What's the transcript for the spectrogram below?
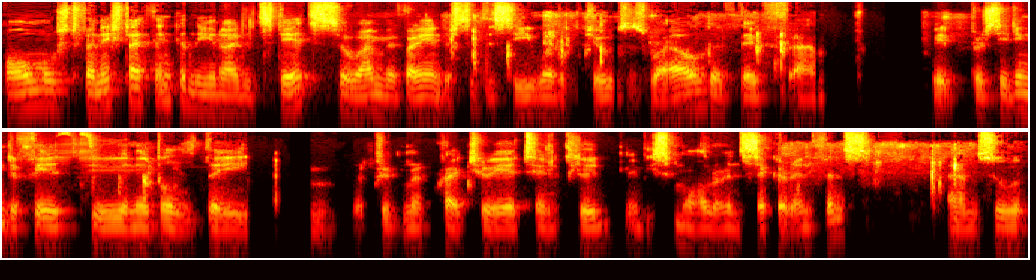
almost finished, I think, in the United States. So I'm very interested to see what it shows as well. If they've um, proceeding to phase two enables the um, recruitment criteria to include maybe smaller and sicker infants. Um, so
